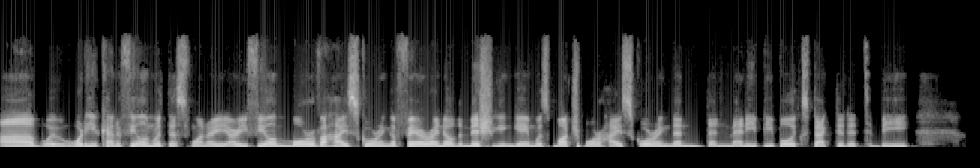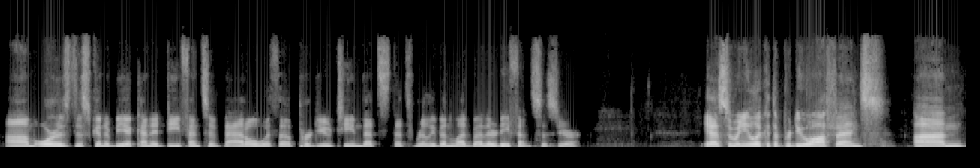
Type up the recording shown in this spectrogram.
Uh, what are you kind of feeling with this one? Are you, are you feeling more of a high scoring affair? I know the Michigan game was much more high scoring than than many people expected it to be. Um, or is this going to be a kind of defensive battle with a Purdue team that's that's really been led by their defense this year? Yeah, so when you look at the Purdue offense, um,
